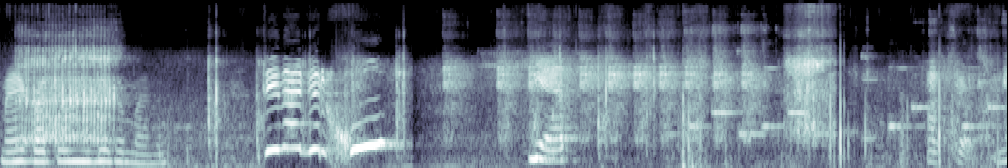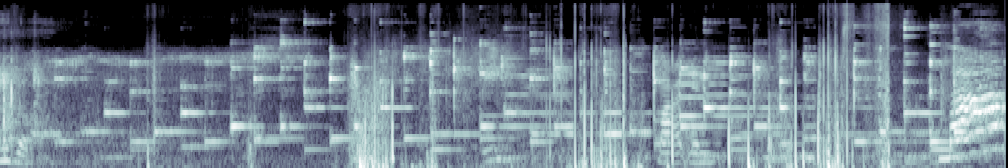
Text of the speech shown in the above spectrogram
Мені кажеться, він йде мене. Ти наверху? Нет. А, все, внизу. Мамин. Мам!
